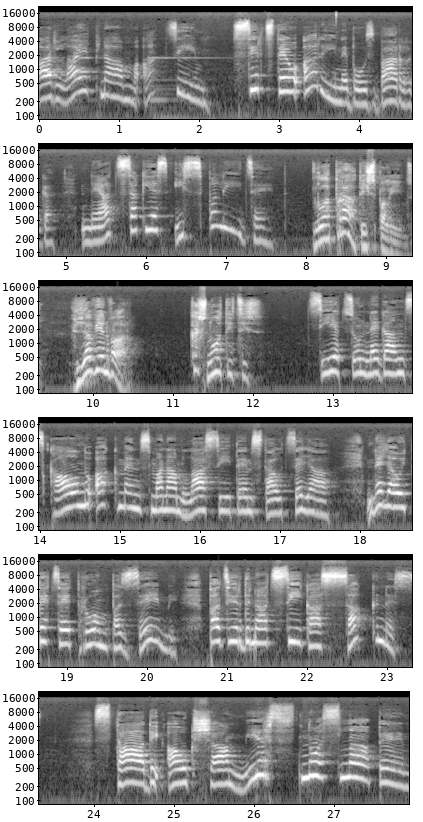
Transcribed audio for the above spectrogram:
ar laipnām acīm, sirds tev arī nebūs barga, neatsakies izpalīdzēt. Labprāt izpalīdzu, ja vien varu. Kas noticis? Ciets un negants kalnu akmens manām lāsītēm stāv ceļā, neļauj tecēt prom pa zemi, padzirdināt sīkās saknes. Stādi augšā mirst no slāpēm.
